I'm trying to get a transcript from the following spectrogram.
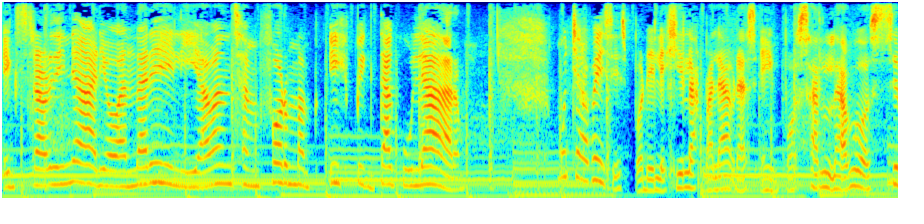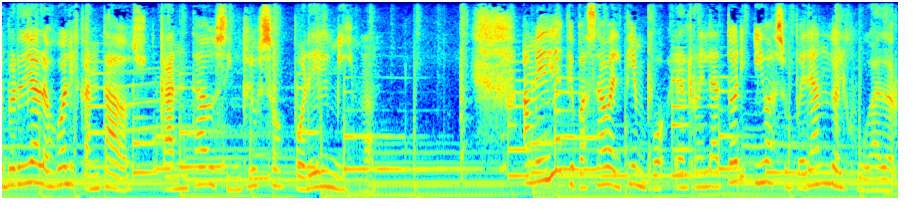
Extraordinario, Bandarelli, avanza en forma espectacular. Muchas veces, por elegir las palabras e imposar la voz, se perdían los goles cantados, cantados incluso por él mismo. A medida que pasaba el tiempo, el relator iba superando al jugador.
